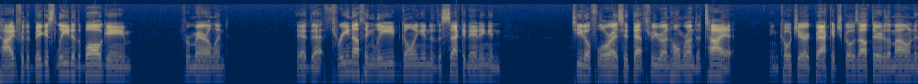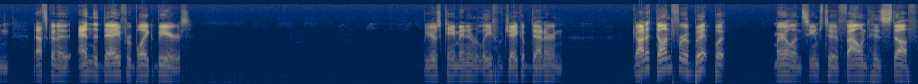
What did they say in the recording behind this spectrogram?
Tied for the biggest lead of the ball game for Maryland. They had that 3 nothing lead going into the second inning, and Tito Flores hit that three run home run to tie it. And Coach Erik Bakich goes out there to the mound, and that's going to end the day for Blake Beers. Beers came in in relief of Jacob Denner and got it done for a bit, but Maryland seems to have found his stuff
